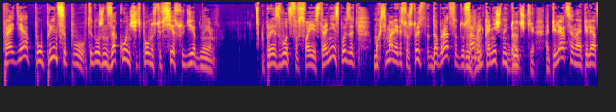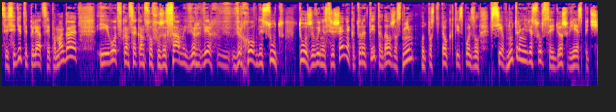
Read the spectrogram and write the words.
пройдя по принципу, ты должен закончить полностью все судебные производства в своей стране использовать максимальный ресурс. То есть добраться до самой угу. конечной да. точки. Апелляция на апелляции сидит, апелляция помогает. И вот в конце концов уже самый верх, верх, Верховный суд тоже вынес решение, которое ты тогда уже с ним, вот после того, как ты использовал все внутренние ресурсы, идешь в ЕСПЧ.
